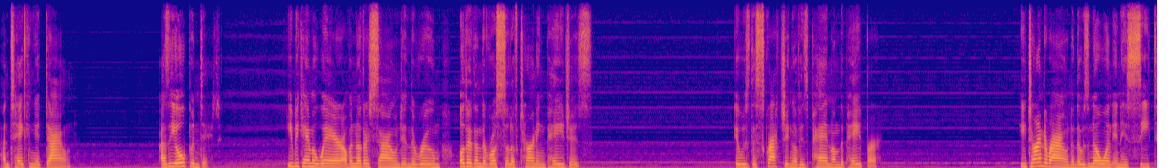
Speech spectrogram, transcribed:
and taking it down. As he opened it, he became aware of another sound in the room other than the rustle of turning pages. It was the scratching of his pen on the paper. He turned around and there was no one in his seat,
